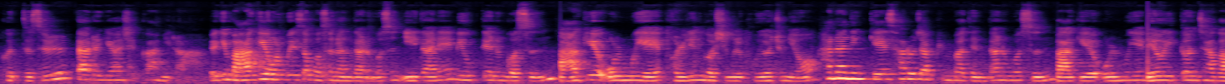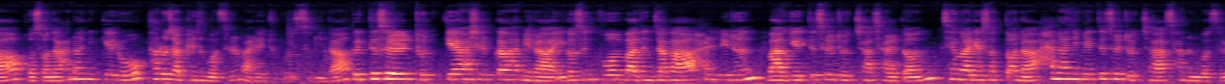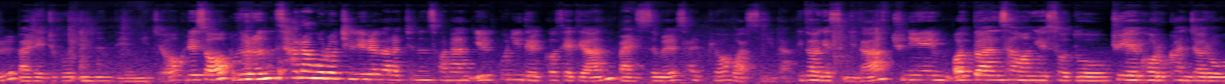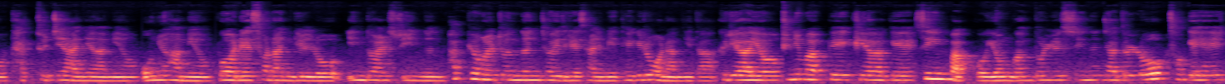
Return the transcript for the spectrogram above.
그 뜻을 따르게 하실까 함이라. 여기 마귀의 올무에서 벗어난다는 것은 이단에 미혹되는 것은 마귀의 올무에 걸린 것임을 보여주며 하나님께 사로잡힌 바 된다는 것은 마귀의 올무에 매어 있던 자가 벗어나 하나님께로 사로잡히는 것을 말해주고 있습니다. 그 뜻을 좇게 하실까 함이라. 이것은 구원받은 자가 할 일은 마귀의 뜻을 조차 살던 생활에서 떠나 하나님의 뜻을 조차 사는 것을 말해주고 있는 내용이죠. 그래서 오늘은 사랑으로 진리를 가르치는 선한 일꾼이 될 것에 대한 말씀을 살펴보았습니다. 기도하겠습니다. 주님, 어떠한 상황에서도 주의 거룩한 자로 다투지 아니하며 온유하며 구원의 선한 길로 인도할 수 있는 화평을 쫓는 저희들의 삶이 되기를 원합니다. 그리하여 주님 앞에 귀하게 쓰임 받고 영광 돌릴 수 있는 자들로 서게 해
